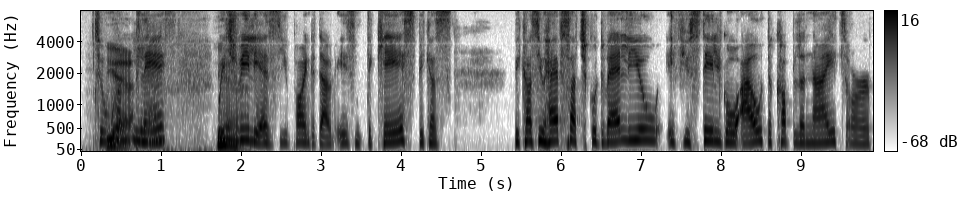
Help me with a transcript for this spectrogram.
to Yeah. one Yeah. place which Yeah. really as you pointed out isn't the case because because you have such good value if you still go out a couple of nights or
